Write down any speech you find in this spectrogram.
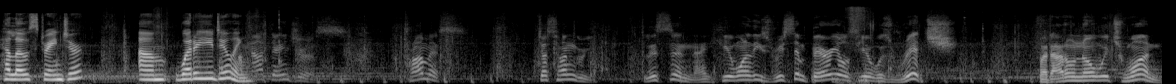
Hello, stranger? Um, what are you doing? I'm Not dangerous. Promise. Just hungry. Listen, I hear one of these recent burials here was rich. But I don't know which one.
